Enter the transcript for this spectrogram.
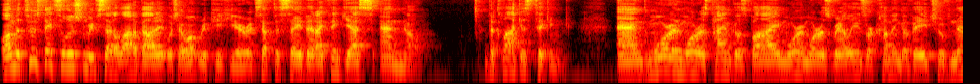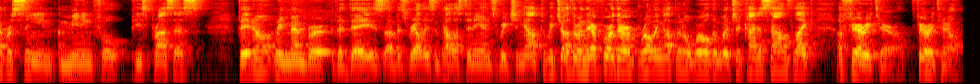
On the two state solution, we've said a lot about it, which I won't repeat here, except to say that I think yes and no. The clock is ticking. And more and more as time goes by, more and more Israelis are coming of age who've never seen a meaningful peace process. They don't remember the days of Israelis and Palestinians reaching out to each other, and therefore they're growing up in a world in which it kind of sounds like a fairy tale. Fairy tale.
